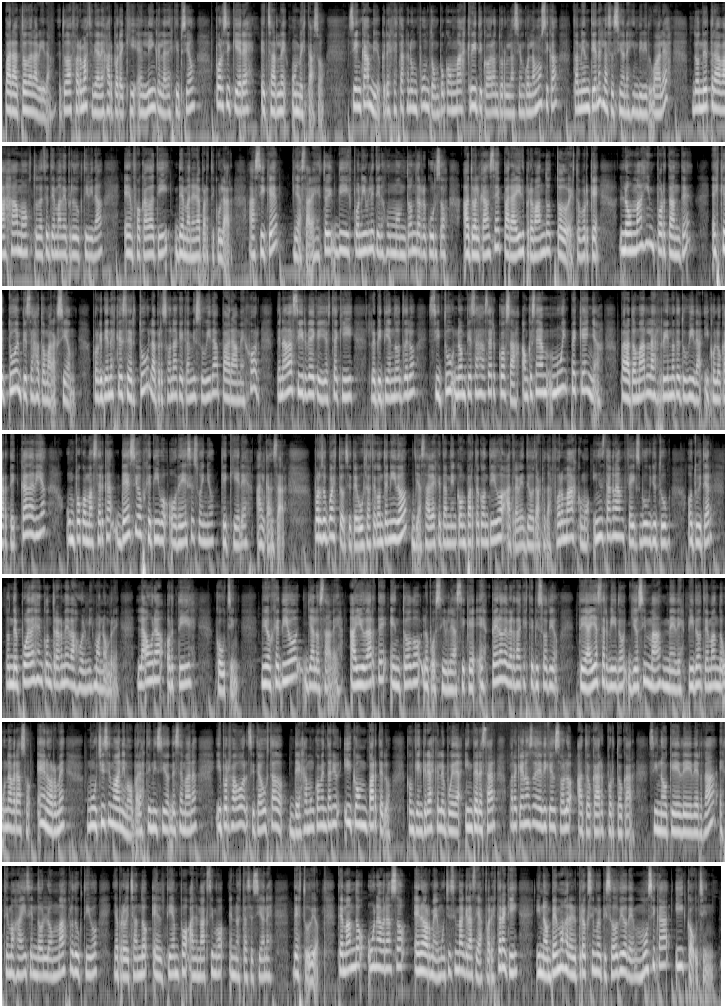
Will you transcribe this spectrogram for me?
para toda la vida. De todas formas, te voy a dejar por aquí el link en la descripción por si quieres echarle un vistazo. Si en cambio crees que estás en un punto un poco más crítico ahora en tu relación con la música, también tienes las sesiones individuales donde trabajamos todo este tema de productividad enfocado a ti de manera particular. Así que ya sabes, estoy disponible y tienes un montón de recursos a tu alcance para ir probando todo esto, porque lo más importante es que tú empieces a tomar acción, porque tienes que ser tú la persona que cambie su vida para mejor. De nada sirve que yo esté aquí repitiéndotelo si tú no empiezas a hacer cosas, aunque sean muy pequeñas, para tomar las riendas de tu vida y colocarte cada día un poco más cerca de ese objetivo o de ese sueño que quieres alcanzar. Por supuesto, si te gusta este contenido, ya sabes que también comparto contigo a través de otras plataformas como Instagram, Facebook, YouTube o Twitter, donde puedes encontrarme bajo el mismo nombre, Laura Ortiz Coaching. Mi objetivo, ya lo sabes, ayudarte en todo lo posible, así que espero de verdad que este episodio te haya servido. Yo sin más me despido, te mando un abrazo enorme muchísimo ánimo para este inicio de semana y por favor, si te ha gustado, déjame un comentario y compártelo con quien creas que le pueda interesar para que no se dediquen solo a tocar por tocar, sino que de verdad estemos ahí siendo lo más productivo y aprovechando el tiempo al máximo en nuestras sesiones de estudio. Te mando un abrazo enorme, muchísimas gracias por estar aquí y nos vemos en el próximo episodio de Música y Coaching.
